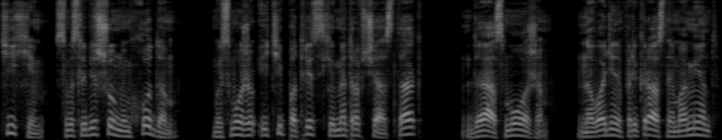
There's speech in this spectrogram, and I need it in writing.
Тихим, в смысле бесшумным ходом, мы сможем идти по 30 км в час, так? Да, сможем. Но в один прекрасный момент,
